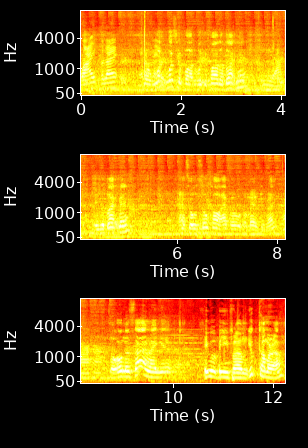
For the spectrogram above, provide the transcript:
white, black. What, what's your father? Was your father a black man? Yeah. Is a black man? And so so-called Afro-American, right? Uh-huh. So on the sign right here, he would be from, you can come around.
